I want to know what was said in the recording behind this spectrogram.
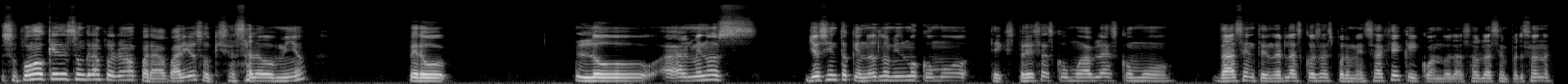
supongo que ese es un gran problema para varios o quizás algo mío. Pero lo, al menos yo siento que no es lo mismo como te expresas, cómo hablas, cómo das a entender las cosas por mensaje que cuando las hablas en persona.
